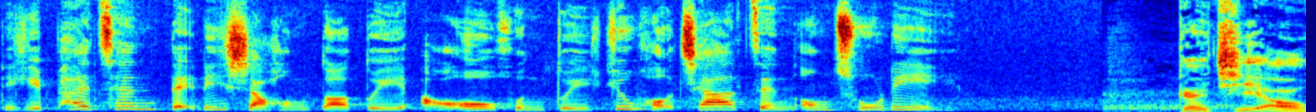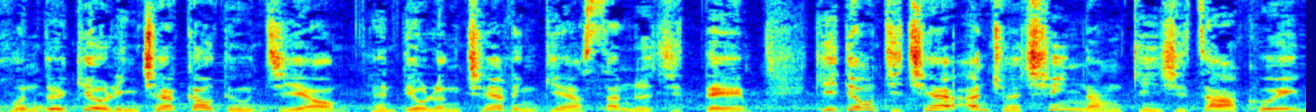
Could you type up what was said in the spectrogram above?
立即派遣第二消防大队后湖分队救护车前往处理。该市后分队叫灵车到场之后，现场两车零件散落一地，其中一车安全气囊竟是炸开。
